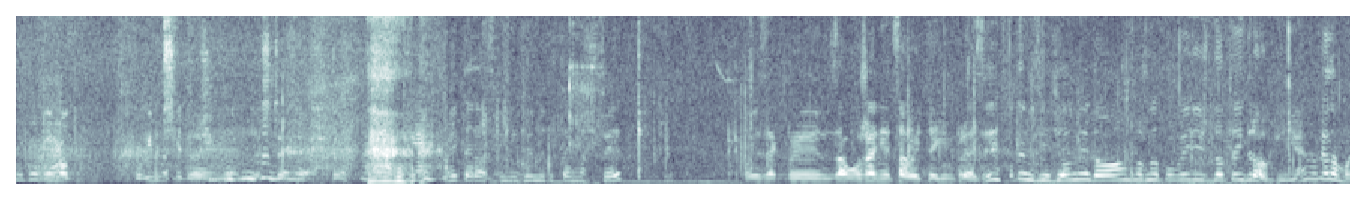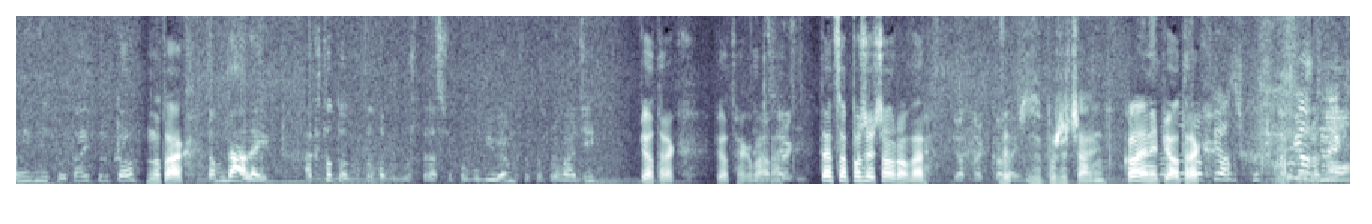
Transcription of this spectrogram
Mimo, powinno się coś Jeszcze nie. My teraz wyjedziemy tutaj na szczyt To jest jakby założenie całej tej imprezy. Potem zjedziemy do, można powiedzieć, do tej drogi, nie? No wiadomo, nie, nie tutaj, tylko No tak, tam dalej. A kto to, kto to już teraz się pogubiłem? Kto to prowadzi? Piotrek, Piotrek. Piotrek. Ten co pożyczał rower Piotrek z kolejny. z wypożyczalni. Kolejny Piotrek. Piotrków. No.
